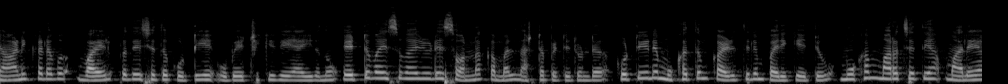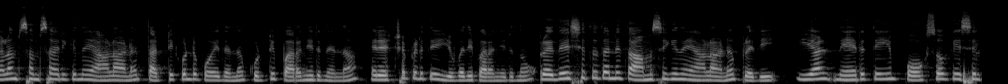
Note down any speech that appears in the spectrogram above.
ഞാണിക്കടവ് വയൽ പ്രദേശത്ത് കുട്ടിയെ ഉപേക്ഷിക്കുകയായിരുന്നു. എട്ട് വയസ്സുകാരിയുടെ സ്വർണക്കമ്മൽ നഷ്ടപ്പെട്ടിട്ടുണ്ട്. കുട്ടിയുടെ മുഖത്തും കഴുത്തിലും പരിക്കേറ്റു. മുഖം മറച്ചെത്തിയ മലയാളം സംസാരിക്കുന്നയാളാണ് തട്ടിക്കൊണ്ടുപോയതെന്ന് കുട്ടി പറഞ്ഞിരുന്നെന്ന് രക്ഷപ്പെടുത്തിയ യുവതി പറഞ്ഞിരുന്നു. പ്രദേശത്ത് തന്നെ താമസിക്കുന്നയാളാണ് പ്രതി. ഇയാൾ നേരത്തെയും പോക്സോ കേസിൽ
